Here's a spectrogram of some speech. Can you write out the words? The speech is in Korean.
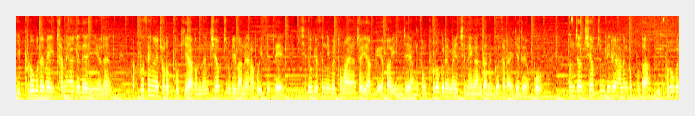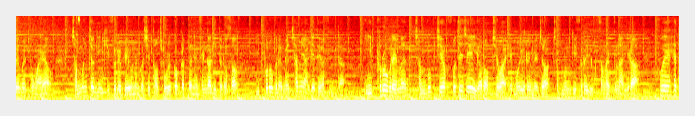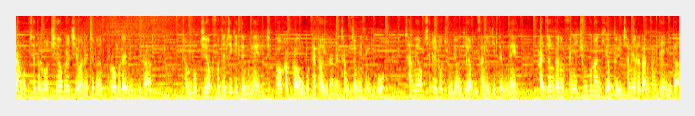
이 프로그램에 참여하게 된 이유는 학부생을 졸업 후 기약 없는 취업 준비만을 하고 있을 때 지도 교수님을 통하여 저희 학교에서 인재 양성 프로그램을 진행한다는 것을 알게 되었고 혼자 취업 준비를 하는 것보다 이 프로그램을 통하여 전문적인 기술을 배우는 것이 더 좋을 것 같다는 생각이 들어서 이 프로그램에 참여하게 되었습니다. 이 프로그램은 전북 지역 소재지의 여러 업체와 MOU를 맺어 전문 기술을 육성할 뿐 아니라 후에 해당 업체들로 취업을 지원해주는 프로그램입니다. 전북 지역 소재지기 때문에 집과 가까운 곳에서 일하는 장점이 생기고 참여 업체들도 중견기업 이상이기 때문에 발전 가능성이 충분한 기업들이 참여를 한 상태입니다.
